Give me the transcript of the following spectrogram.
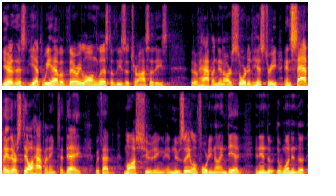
Yet, this, yet we have a very long list of these atrocities that have happened in our sordid history, and sadly, they're still happening today with that mosque shooting in New Zealand, 49 dead, and in the, the one in the,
